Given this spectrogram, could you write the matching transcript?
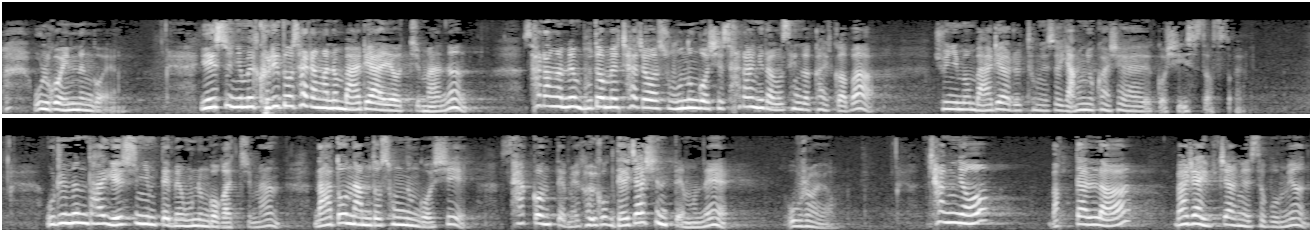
울고 있는 거예요. 예수님을 그리도 사랑하는 마리아였지만은 사랑하면 무덤에 찾아와서 우는 것이 사랑이라고 생각할까봐 주님은 마리아를 통해서 양육하셔야 할 것이 있었어요. 우리는 다 예수님 때문에 우는 것 같지만 나도 남도 속는 것이 사건 때문에 결국 내 자신 때문에 울어요. 창녀 막달라 마리아 입장에서 보면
